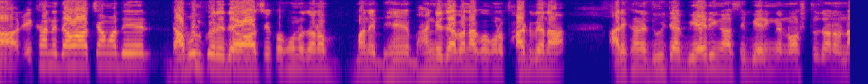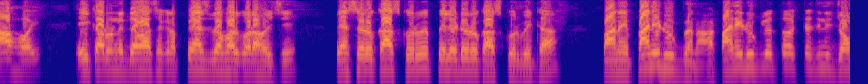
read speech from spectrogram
আর এখানে দেওয়া আছে আমাদের ডাবল করে দেওয়া আছে, কখনো যেন মানে ভাঙে যাবে না, কখনো ফাটবে না। আর এখানে দুইটা বিয়ারিং আছে বিয়ারিংটা নষ্ট যেন না হয়, এই কারণে দেওয়া আছে একটা প্যাঁচ ব্যবহার করা হয়েছে। প্যাঁচেরও কাজ করবে প্লেটেরও কাজ করবে এটা। পানি পানি ঢুকবে না। আর পানি ঢুকলে তো একটা জিনিস জং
